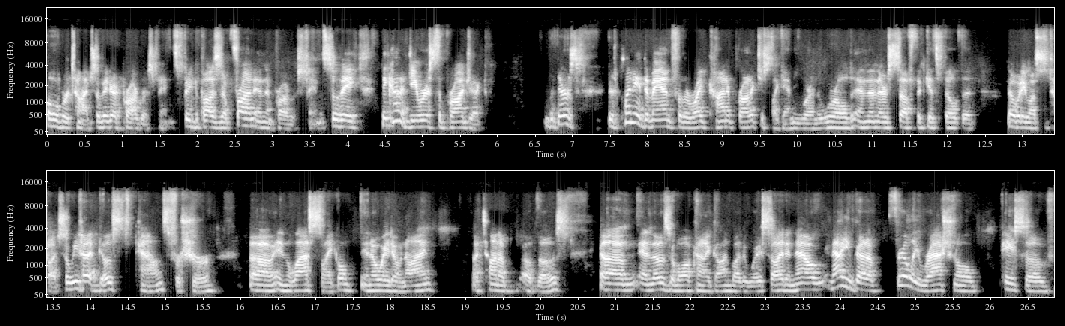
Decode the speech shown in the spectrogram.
over time. So they got progress payments, big deposits up front and then progress payments. So they they kind of de-risk the project. But there's there's plenty of demand for the right kind of product, just like anywhere in the world. And then there's stuff that gets built that nobody wants to touch. So we've had ghost towns for sure uh, in the last cycle in 08, 09, a ton of, of those. Um, and those have all kind of gone by the wayside. And now, now you've got a fairly rational pace of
